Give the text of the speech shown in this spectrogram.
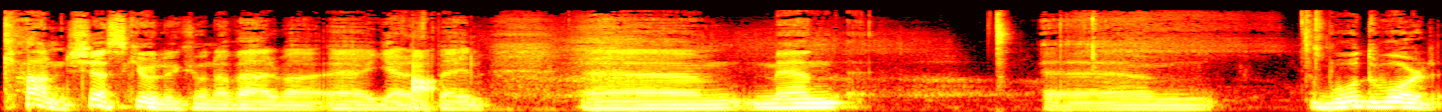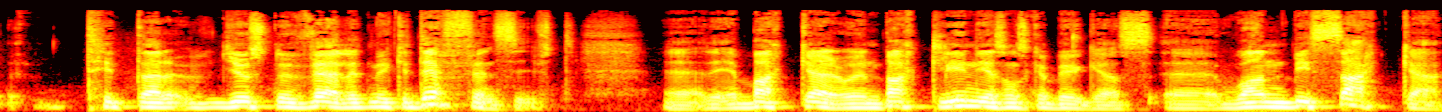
kanske skulle kunna värva eh, Gareth Ja. Bale. Eh, men Woodward tittar just nu väldigt mycket defensivt. Det är backar och en backlinje som ska byggas. Wan Bissaka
